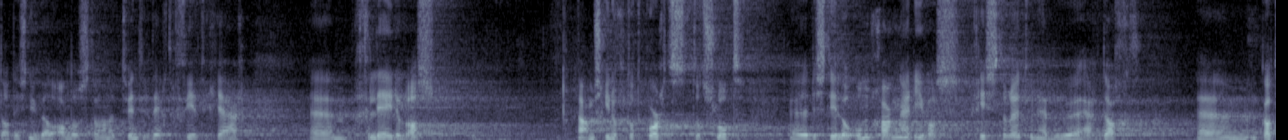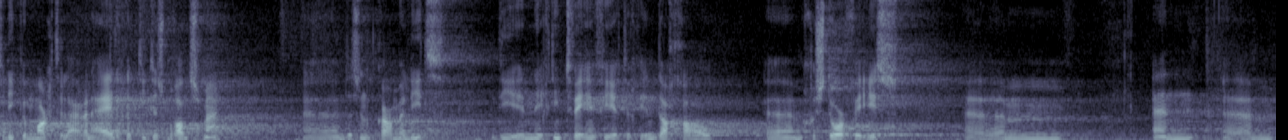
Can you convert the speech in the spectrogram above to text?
dat is nu wel anders dan het 20, 30, 40 jaar um, geleden was. Nou, misschien nog tot kort, tot slot, uh, de stille omgang. Hè. Die was gisteren. Toen hebben we herdacht um, een katholieke martelaar, een heilige, Titus Brandsma. Uh, dat is een karmeliet die in 1942 in Dachau um, gestorven is. Um, en um,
